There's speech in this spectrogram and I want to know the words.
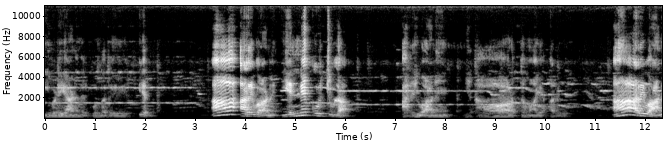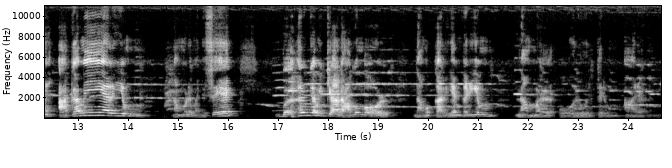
ഇവിടെയാണ് നിൽക്കുന്നത് എന്ന്. ആ അറിവാണ് എന്നെക്കുറിച്ചുള്ള അറിവാണ് യഥാർത്ഥമായ അറിവ്. ആ അറിവാണ് അകമേ അറിയും. നമ്മുടെ മനസ്സ് ബഹിർഗമിക്കാതാകുമ്പോൾ നമുക്കറിയാൻ കഴിയും നമ്മൾ ഓരോരുത്തരും ആരാണ്.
